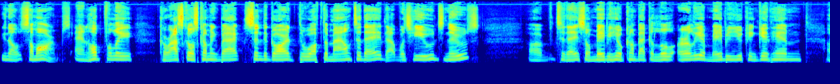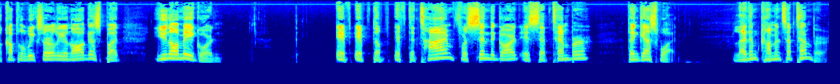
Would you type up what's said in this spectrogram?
you know some arms, and hopefully Carrasco's coming back. Syndergaard threw off the mound today. That was huge news uh, today. So maybe he'll come back a little earlier. Maybe you can get him a couple of weeks early in August. But you know me, Gordon. If if the if the time for Syndergaard is September, then guess what? Let him come in September.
